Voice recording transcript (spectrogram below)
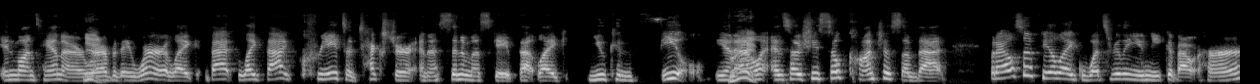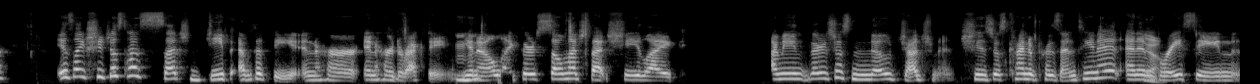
in Montana or Yeah. wherever they were, like that like that creates a texture and a cinemascape that like you can feel, you know? Right. And so she's so conscious of that. But I also feel like what's really unique about her is like she just has such deep empathy in her in her directing you Mhm. know like there's so much that she like i mean there's just no judgment she's just kind of presenting it and Yeah. embracing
